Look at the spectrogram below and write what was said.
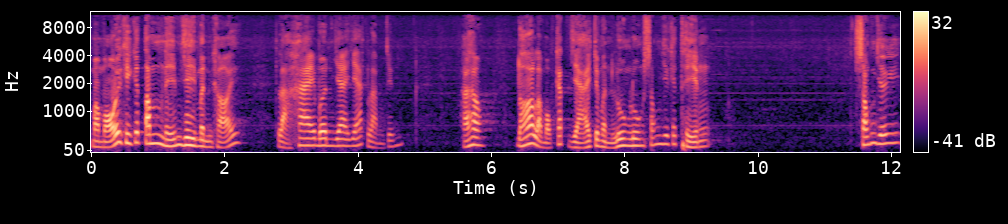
mà mỗi khi cái tâm niệm gì mình khởi là hai bên gia giác làm chứng. Phải không? Đó là một cách dạy cho mình luôn luôn sống với cái thiện. Sống với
